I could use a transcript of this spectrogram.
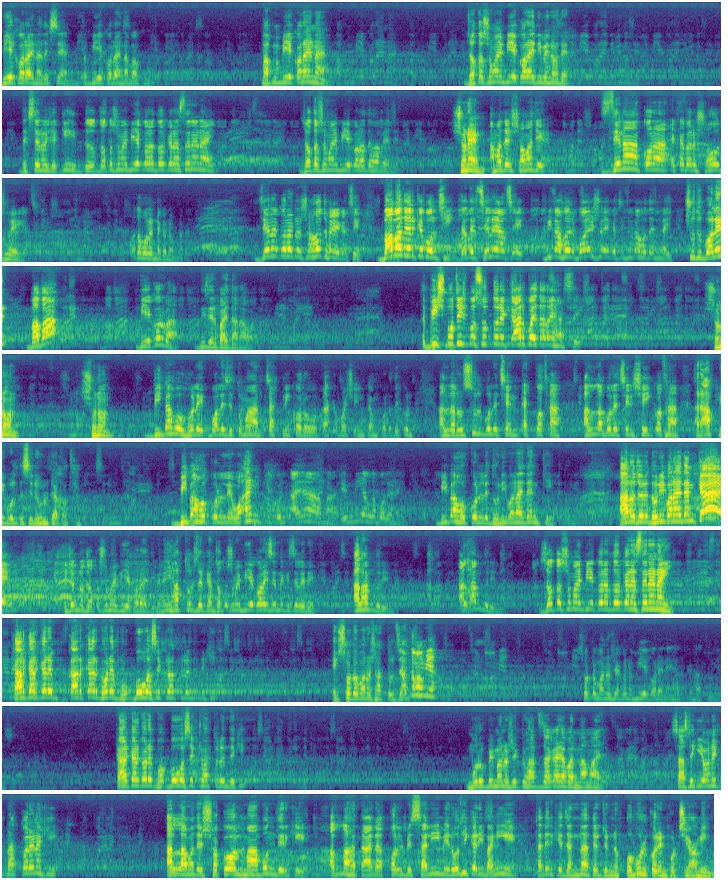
বিয়ে করায় না, দেখছেন? বিয়ে করায় না বাপ মা বাপ মা বিয়ে করায় না? যত সময় বিয়ে করাই দিবেন ওদের। দেখছেন ওই যে কি? যত সময় বিয়ে করার দরকার আছে না নাই? যত সময় বিয়ে করাতে হবে এদের। শুনেন, আমাদের সমাজে জেনা করা একেবারে সহজ হয়ে গেছে। কথা বলেন না কেন আপনারা? জেনা করাটা সহজ হয়ে গেছে। বাবাদেরকে বলছি, যাদের ছেলে আছে, বিবাহের বয়স হয়ে গেছে, বিবাহ দেন নাই। শুধু বলেন, বাবা বিয়ে করবা? নিজের পায়ে দাঁড়াওয়া বিশ পঁচিশ বছর ধরে কার পায়ে দাঁড়ায় হাঁটছে? শুনুন শুনুন, বিবাহ হলে বলে যে তোমার চাকরি করো, টাকা পয়সা ইনকাম করো। দেখুন, আল্লাহ রসুল বলেছেন এক কথা, আল্লাহ বলেছেন সেই কথা, আর আপনি বলতেছেন উল্টা কথা। বিবাহ করলে এমনি আল্লাহ বলে নাই। বিবাহ করলে ধনী বানায় দেন কে? আরও জোরে ধনী বানায় দেন কে? এজন্য যত সময় বিয়ে করাই দিবেন। এই হাত তুলছেন কেন? যত সময় বিয়ে করাইছেন নাকি ছেলেরে? আলহামদুলিল্লাহ। আলহামদুলিল্লাহ। যত সময় বিয়ে করার দরকার আছে না নাই? কার কার, কারে, কার কার ঘরে বউ- আছে একটু হাত তুলেন দেখি। এই ছোট মানুষ হাত তুলছে। আদম মিয়া! ছোট মানুষ এখনও বিয়ে করে নাই, হাত হাত তুলতেছে। কার কার ভ- বউ আছে একটু হাত তুলেন দেখি। মুরব্বী মানুষ একটু হাত জাগায় আবার নামায়। চাষে কি অনেক রাগ করে নাকি? আল্লাহ আমাদের সকল মা বোনদেরকে আল্লাহ তালা কলবে সালিমের অধিকারী বানিয়ে তাদেরকে জান্নাতের জন্য কবুল করেন পড়ছি, আমিন।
